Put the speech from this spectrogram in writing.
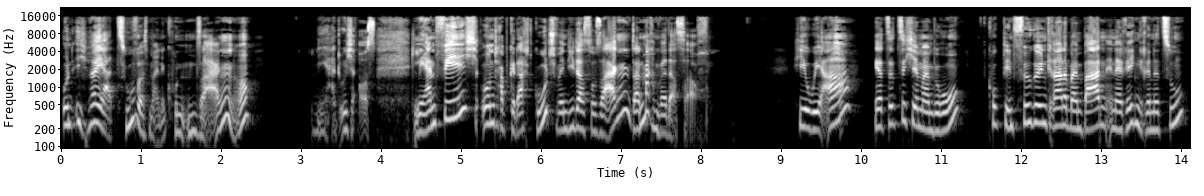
Und ich höre ja zu, was meine Kunden sagen, ne? Ja, durchaus lernfähig und habe gedacht, gut, wenn die das so sagen, dann machen wir das auch. Here we are. Jetzt sitze ich hier in meinem Büro, guck den Vögeln gerade beim Baden in der Regenrinne zu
